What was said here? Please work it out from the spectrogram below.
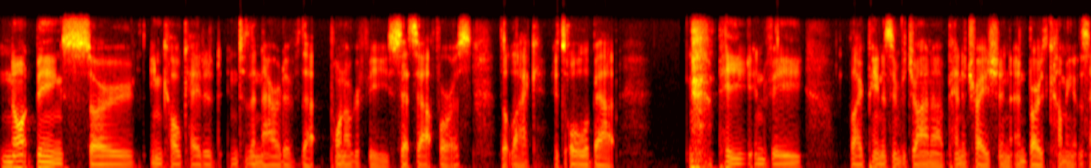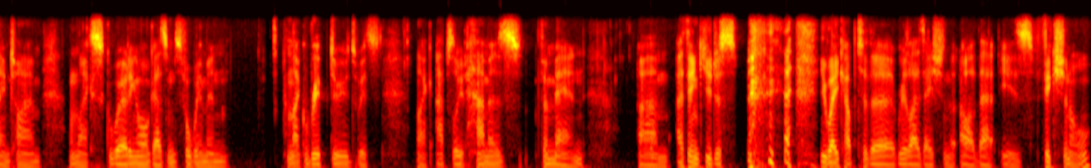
not being so inculcated into the narrative that pornography sets out for us that like it's all about P and V like penis and vagina penetration and both coming at the same time and like squirting orgasms for women and like rip dudes with like absolute hammers for men um, i think you just you wake up to the realization that oh that is fictional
